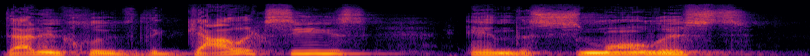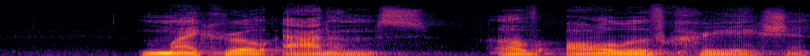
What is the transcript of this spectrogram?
That includes the galaxies and the smallest microatoms of all of creation.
